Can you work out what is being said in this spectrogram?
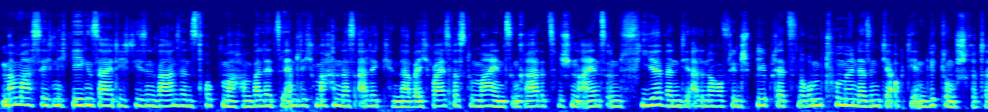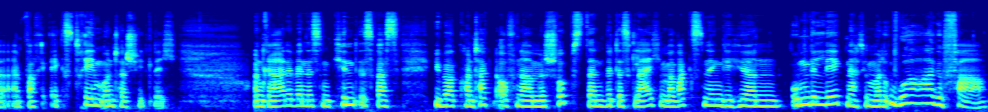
Mamas sich nicht gegenseitig diesen Wahnsinnsdruck machen, weil letztendlich machen das alle Kinder. Aber ich weiß, was du meinst. Und gerade zwischen eins und vier, wenn die alle noch auf den Spielplätzen rumtummeln, da sind ja auch die Entwicklungsschritte einfach extrem unterschiedlich. Und gerade wenn es ein Kind ist, was über Kontaktaufnahme schubst, dann wird das gleich im Erwachsenengehirn umgelegt nach dem Motto, uah, Gefahr.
